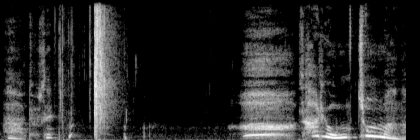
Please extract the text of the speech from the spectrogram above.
하나, 둘, 셋. 헉, 살이 엄청 많아.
